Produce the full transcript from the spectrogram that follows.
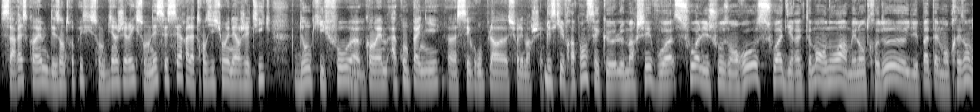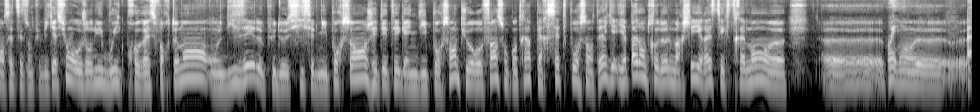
ça reste quand même des entreprises qui sont bien gérées, qui sont nécessaires à la transition énergétique. Donc il faut mm. quand même accompagner ces groupes-là sur les marchés. Mais ce qui est frappant, c'est que le marché voit soit les choses en rose, soit directement en noir. Mais l'entre-deux, il n'est pas tellement présent dans cette saison de publication. Aujourd'hui, Bouygues progresse fortement, on le disait, de plus de 6,5%. GTT gagne 10%, puis Eurofins, son contraire, perd 7%. C'est-à-dire qu'il n'y a, pas d'entre-deux. Le marché, il reste extrêmement... Euh, euh, euh bah,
